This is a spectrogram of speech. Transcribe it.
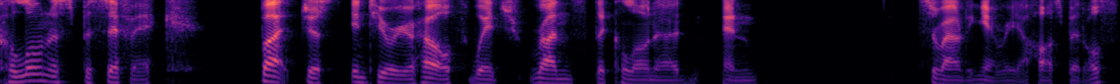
Kelowna specific, but just interior health, which runs the Kelowna and surrounding area hospitals.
